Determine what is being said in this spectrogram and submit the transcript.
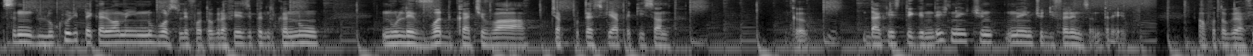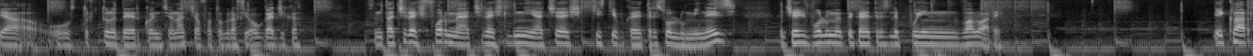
Sunt lucruri pe care oamenii nu vor să le fotografieze pentru că nu, nu le văd ca ceva ce ar putea să fie apetisant. Că dacă este gândești, nu e, niciun, nu e nicio diferență între a fotografia o structură de aer condiționat și a fotografia o gagică. Sunt aceleași forme, aceleași linii, aceleași chestii pe care trebuie să o luminezi, aceleași volume pe care trebuie să le pui în valoare. E clar,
